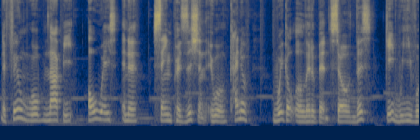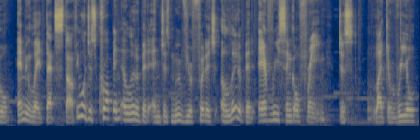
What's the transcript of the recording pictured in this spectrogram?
the film will not be always in the same position. It will kind of wiggle a little bit. So this gate weave will emulate that stuff. It will just crop in a little bit and just move your footage a little bit every single frame. Just like a real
